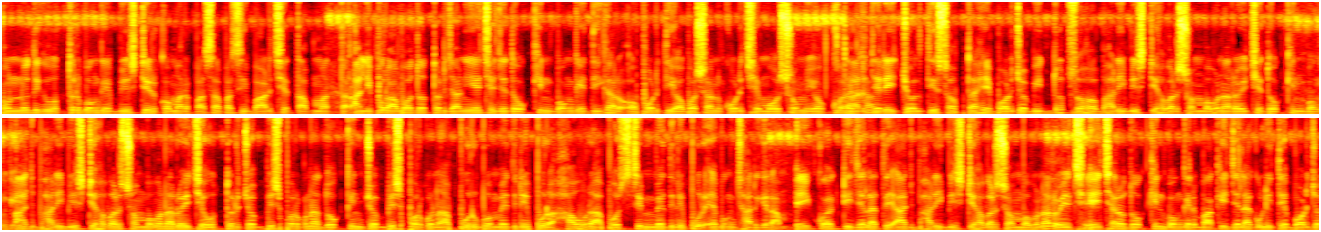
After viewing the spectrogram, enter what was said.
অন্যদিকে উত্তরবঙ্গে বৃষ্টির কমার পাশাপাশি বাড়ছে তাপমাত্রা। আলিপুর আবহাওয়া দপ্তর জানিয়েছে যে দক্ষিণবঙ্গে দীঘার অপর দিয়ে অবসান করছে মৌসুমী অক্ষরেখা তার জেরেই চলতি সপ্তাহে বর্জ্য বিদ্যুৎ সহ ভারী বৃষ্টি হওয়ার সম্ভাবনা রয়েছে দক্ষিণবঙ্গে। আজ ভারী বৃষ্টি হওয়ার সম্ভাবনা রয়েছে উত্তর চব্বিশ পরগনা দক্ষিণ চব্বিশ পরগনা পূর্ব মেদিনীপুর হাওড়া পশ্চিম মেদিনীপুর এবং ঝাড়গ্রাম। এই কয়েকটি জেলাতে আজ ভারী বৃষ্টি হবার সম্ভাবনা রয়েছে। এছাড়াও দক্ষিণবঙ্গের বাকি জেলাগুলিতে বর্জ্য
